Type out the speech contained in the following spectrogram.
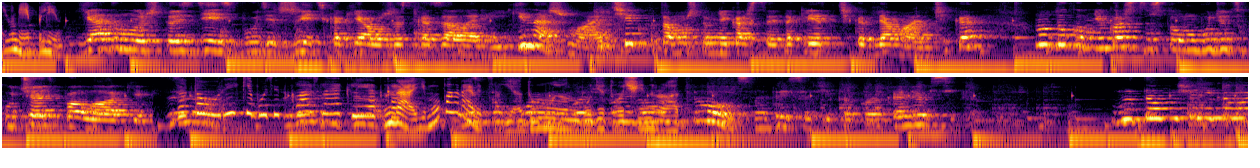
Юми, блин. Я думаю, что здесь будет жить, как я уже сказала, Рики, наш мальчик, потому что, мне кажется, это клеточка для мальчика. Но только мне кажется, что он будет скучать по Лаке. Зато у Рики будет классная клетка. Да, ему понравится. Я думаю, он будет очень рад. О, смотри, Софи, какое колесико. Ну там еще никого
